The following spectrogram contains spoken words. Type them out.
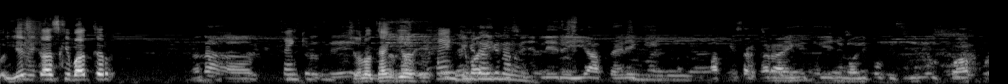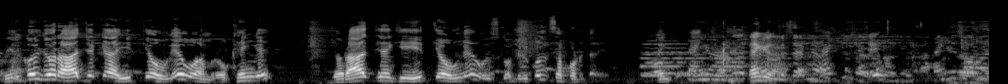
तो ये विकास की बात कर। थैंक यू चलो थैंक यू थैंक यू ले रही है आप कह रहे हैं कि आपकी सरकार आएगी तो ये जो लॉलीपॉप डिसीज़न है उसको आप बिल्कुल जो राज्य के हित के होंगे वो हम रोकेंगे। जो राज्य के हित के होंगे उसको बिल्कुल सपोर्ट करेंगे। Thank you thank you thank you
